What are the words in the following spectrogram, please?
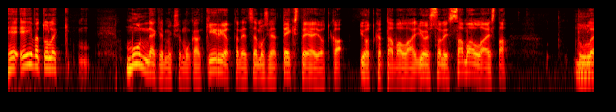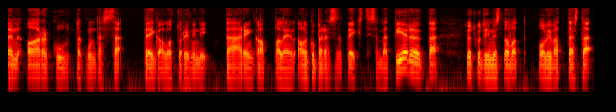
He eivät ole mun näkemyksen mukaan kirjoittaneet semmoisia tekstejä, jotka, jotka tavallaan, joissa oli samanlaista tulen arkuutta kuin tässä Teinkaan Lottorivini väärin kappaleen alkuperäisessä tekstissä. Mä tiedän, että jotkut ihmiset ovat, olivat tästä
